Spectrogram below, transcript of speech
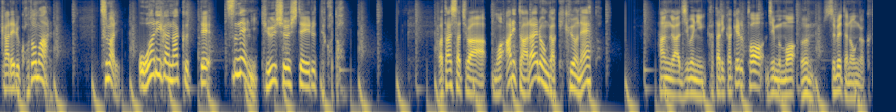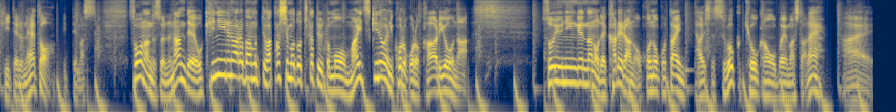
かれることもある。つまり終わりがなくって常に吸収しているってこと。私たちはもうありとあらゆる音楽聴くよねと。ハンがジムに語りかけるとジムもうん全ての音楽聴いてるねと言ってます。そうなんですよね。なんでお気に入りのアルバムって私もどっちかというともう毎月のようにコロコロ変わるようなそういう人間なので彼らのこの答えに対してすごく共感を覚えましたね。はい。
